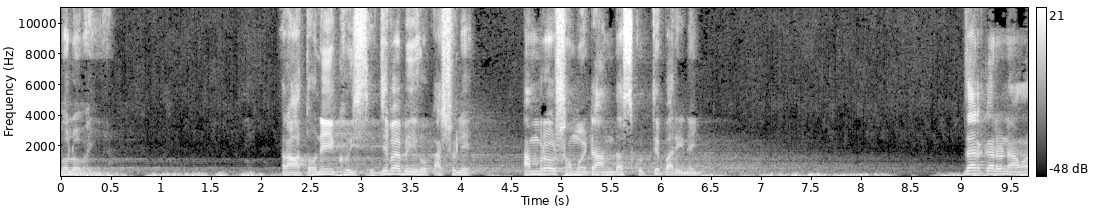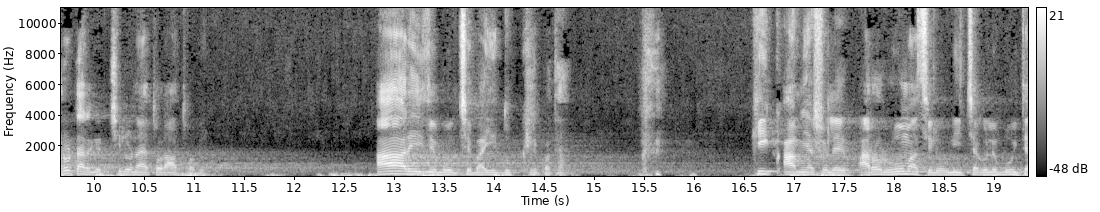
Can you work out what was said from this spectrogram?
বলো ভাইয়া। রাত অনেক হয়েছে যেভাবেই হোক আসলে আমরাও সময়টা আন্দাজ করতে পারি নাই। যার কারণে আমারও টার্গেট ছিল না এত রাত হবে। আর এই যে বলছে ভাই দুঃখের কথা। কি, আমি আসলে আরও রুম আছিল, উনি ইচ্ছা করলে বইতে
